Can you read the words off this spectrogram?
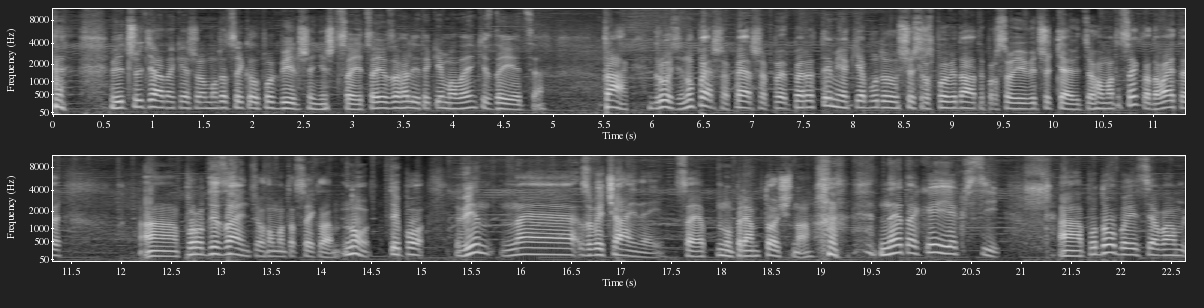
відчуття таке, що мотоцикл побільше, ніж цей. Цей взагалі такий маленький, здається. Так, друзі, ну перше, перше, перед тим як я буду щось розповідати про свої відчуття від цього мотоцикла, давайте а, про дизайн цього мотоцикла. Ну, типу, він не звичайний, це ну прям точно. не такий, як всі. Подобається вам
